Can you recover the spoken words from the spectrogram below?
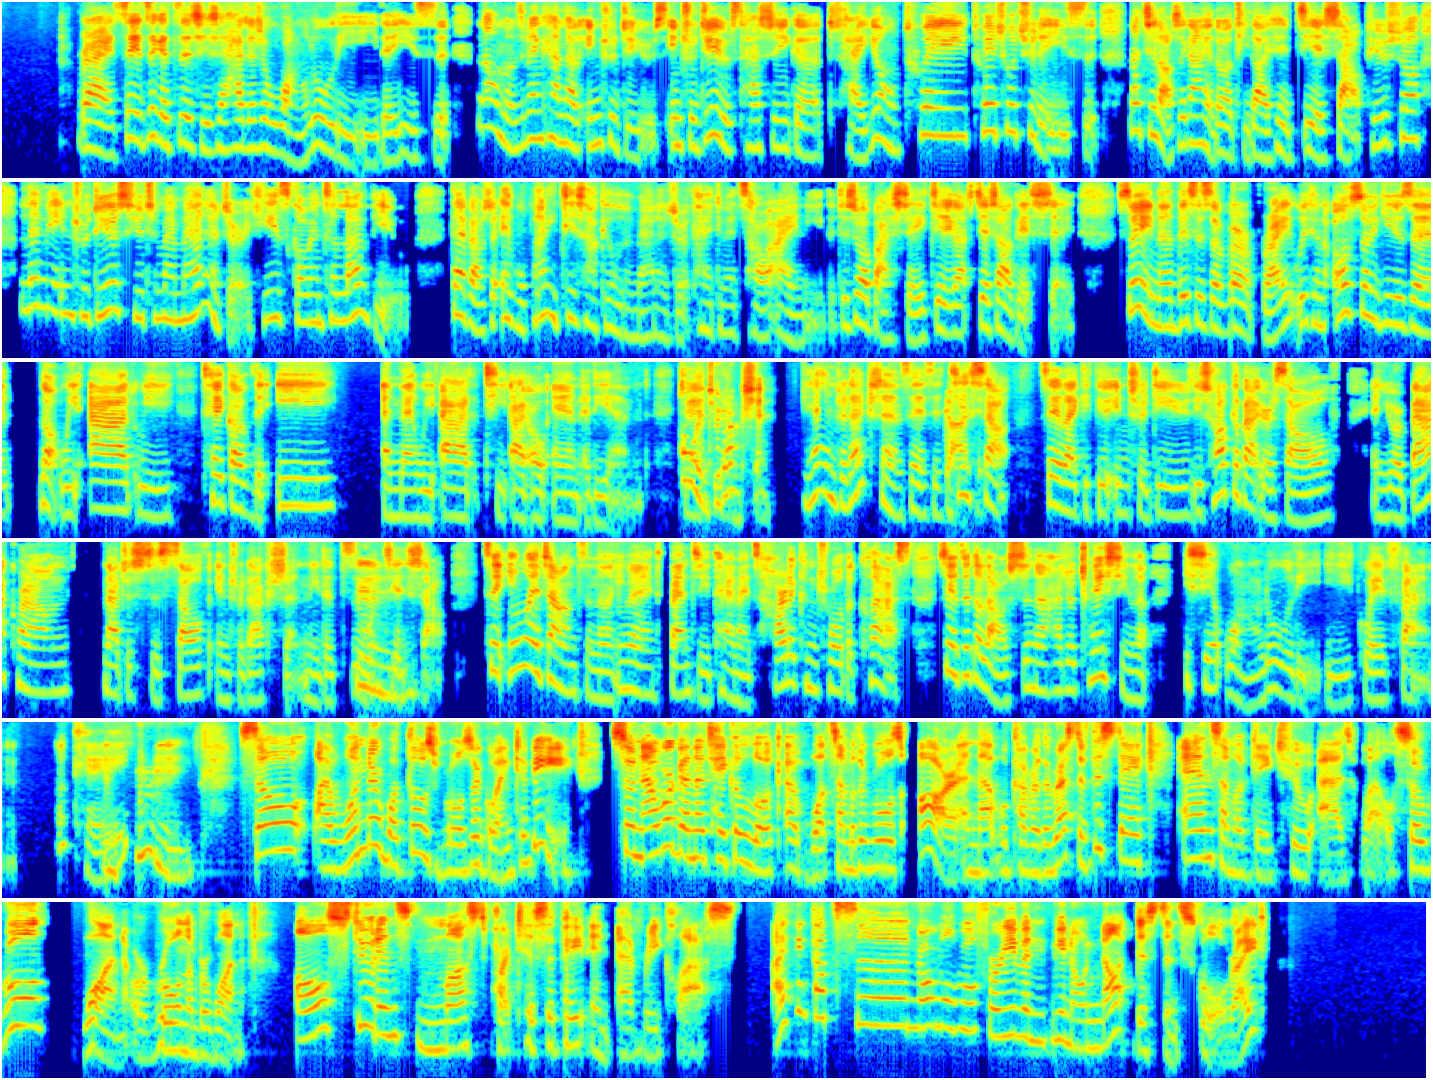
Right，所以这个字其实它就是网络礼仪的意思。那我们这边看到的 introduce，introduce 它是一个采用推推出去的意思。那其实老师刚刚也都有提到，也可以介绍，比如说 Let me introduce you to my manager. He's going to love you，代表说，哎，我把你介绍给我的 manager，他一定会超爱你的。就是我把谁介绍介绍给谁。所以呢，this is a verb，right？We can also use it. No, we add, we take off the e, and then we add t i o n at the end. Oh, introduction. Yeah, introduction. So it's a 介绍. Say like if you introduce, you talk about yourself and your background, 那就是 self introduction，你的自我介绍。嗯、所以因为这样子呢，因为班级太难，it's hard to control the class，所以这个老师呢，他就推行了一些网络礼仪规范。Okay. Mm-hmm. So I wonder what those rules are going to be. So now we're going to take a look at what some of the rules are, and that will cover the rest of this day and some of day two as well. So, rule one or rule number one all students must participate in every class. I think that's a normal rule for even, you know, not distance school, right?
